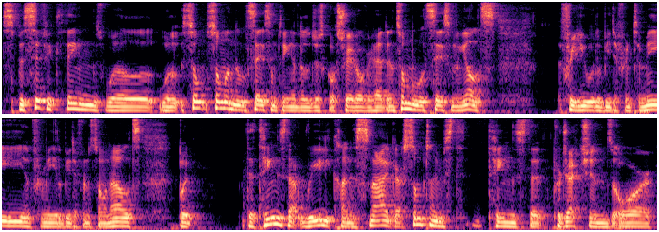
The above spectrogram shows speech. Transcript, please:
specific things will will some, someone will say something and it'll just go straight over your head. And someone will say something else for you it'll be different to me and for me it'll be different to someone else. But the things that really kind of snag are sometimes th- things that projections or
